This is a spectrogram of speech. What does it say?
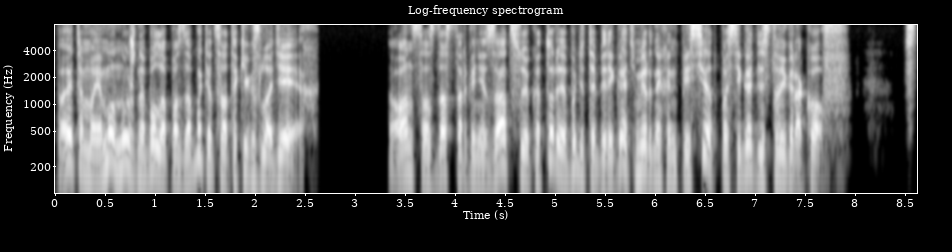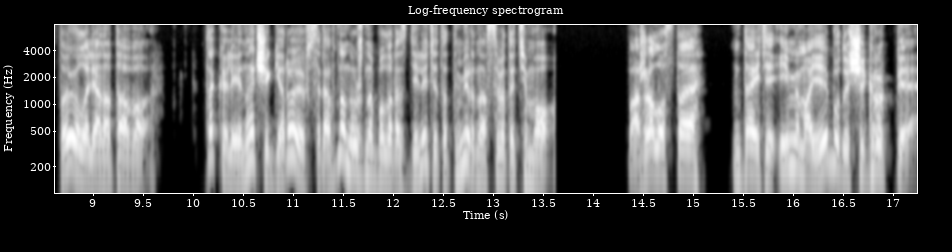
поэтому ему нужно было позаботиться о таких злодеях. Он создаст организацию, которая будет оберегать мирных NPC от посягательства игроков. Стоило ли оно того? Так или иначе, героев все равно нужно было разделить этот мир на свет и тьму. «Пожалуйста, «Дайте имя моей будущей группе»,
